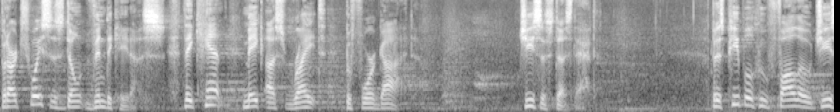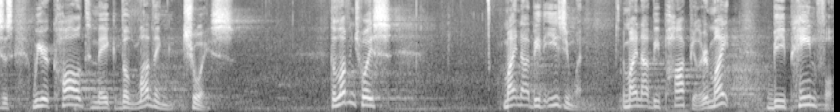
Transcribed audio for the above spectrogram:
But our choices don't vindicate us, they can't make us right before God. Jesus does that. But as people who follow Jesus, we are called to make the loving choice. The loving choice might not be the easy one, it might not be popular, it might be painful.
